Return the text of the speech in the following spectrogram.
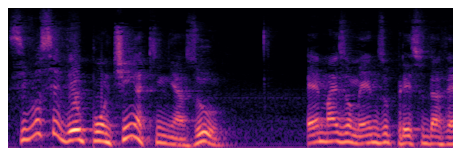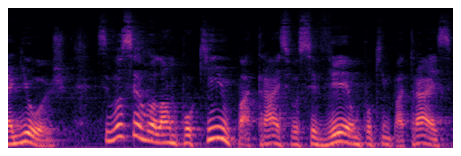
Se você vê o pontinho aqui em azul, é mais ou menos o preço da VEG hoje. Se você rolar um pouquinho para trás, se você vê um pouquinho para trás,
